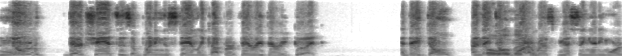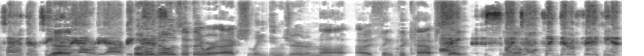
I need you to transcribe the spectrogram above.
know their chances of winning the Stanley Cup are very, very good, and they don't and they Oh, don't well, want to risk missing any more time with their team Yeah. than they already are. Because But who knows if they were actually injured or not? I think the Caps I, said. I you know? don't think they were faking it.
